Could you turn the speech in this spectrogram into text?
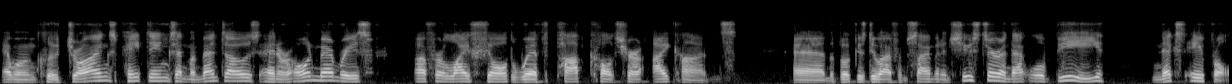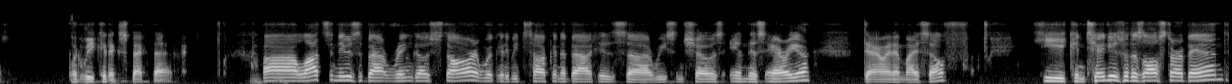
and will include drawings, paintings, and mementos and her own memories of her life filled with pop culture icons. And the book is due out from Simon and Schuster, and that will be next April when we can expect that. Uh, lots of news about Ringo Starr, and we're going to be talking about his uh, recent shows in this area, Darren and myself. He continues with his all star band,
